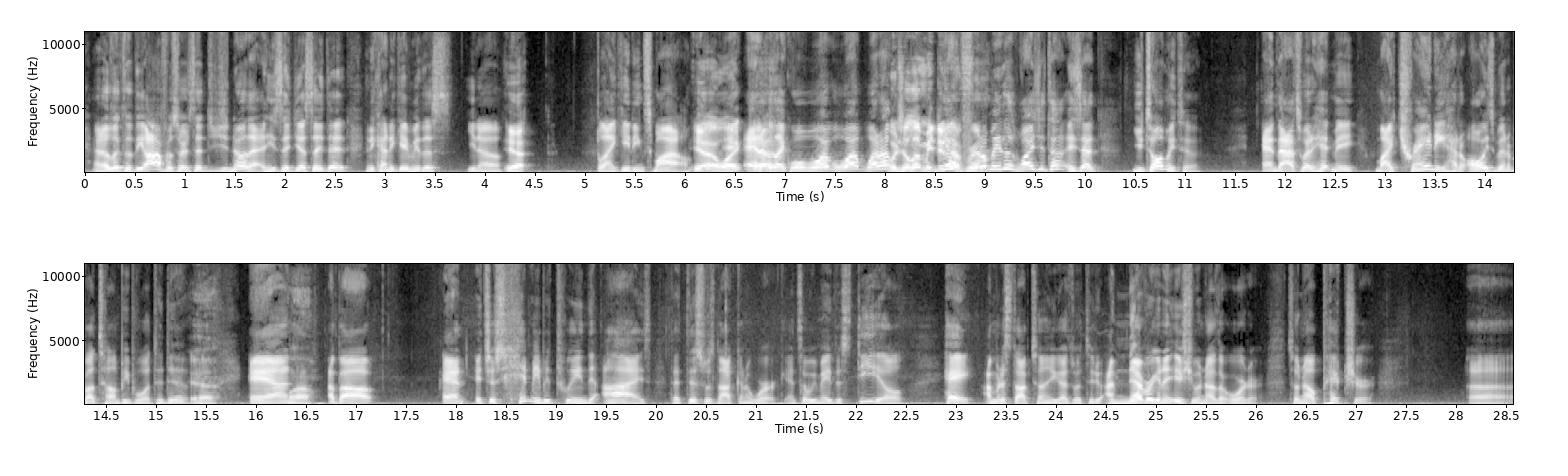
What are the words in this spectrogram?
And I looked at the officer and said, "Did you know that?" And he said, "Yes, I did." And he kind of gave me this, you know, Yeah. blank eating smile. Yeah, like, and, and I was like, well, what, what, what? What'd you let me do yeah, that for? riddle me this. Why'd you tell? He said, you told me to, and that's what hit me. My training had always been about telling people what to do. Yeah. and Wow. about, and it just hit me between the eyes that this was not going to work. And so we made this deal. Hey, I'm going to stop telling you guys what to do. I'm never going to issue another order. So now picture uh,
